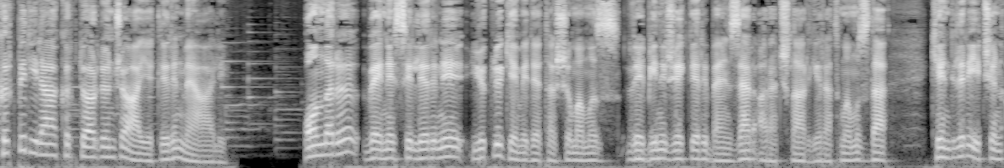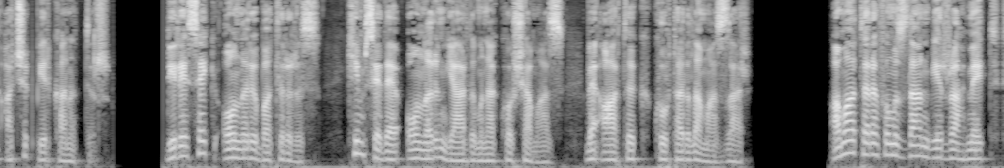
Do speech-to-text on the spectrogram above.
41 ila 44. ayetlerin meali Onları ve nesillerini yüklü gemide taşımamız ve binecekleri benzer araçlar yaratmamız da kendileri için açık bir kanıttır. Dilesek onları batırırız. Kimse de onların yardımına koşamaz ve artık kurtarılamazlar. Ama tarafımızdan bir rahmet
